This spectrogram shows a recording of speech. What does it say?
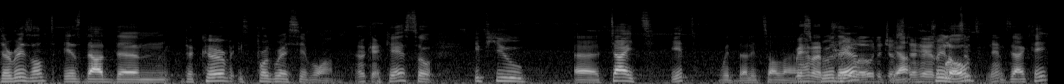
the result is that the, um, the curve is progressive one. Okay. Okay. So if you uh, tight it with the little uh, We have a screw there, preload yeah, preload, yeah. exactly.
